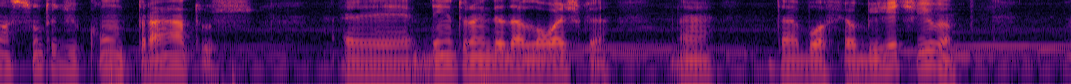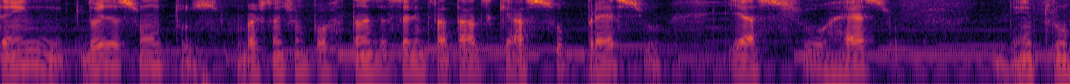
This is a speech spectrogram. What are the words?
o assunto de contratos, é, dentro ainda da lógica né, da boa-fé objetiva, tem dois assuntos bastante importantes a serem tratados, que é a suprécio e a surrécio dentro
